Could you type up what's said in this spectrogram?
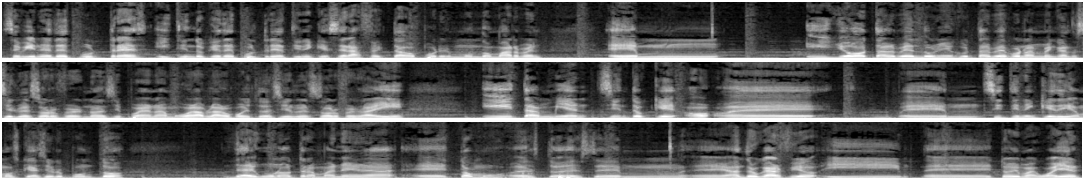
se viene Deadpool 3 y siento que Deadpool 3 ya tiene que ser afectado por el mundo Marvel. Em, y yo tal vez, lo único, tal vez, bueno, a mí me encanta Silver Surfer, no sé si pueden a lo mejor hablar un poquito de Silver Surfer ahí. Y también siento que eh, em, sí tienen que, digamos que a cierto punto, de alguna otra manera, eh, tomo esto, este, mm, eh, Andrew Garfield y eh, Tobey Maguire,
